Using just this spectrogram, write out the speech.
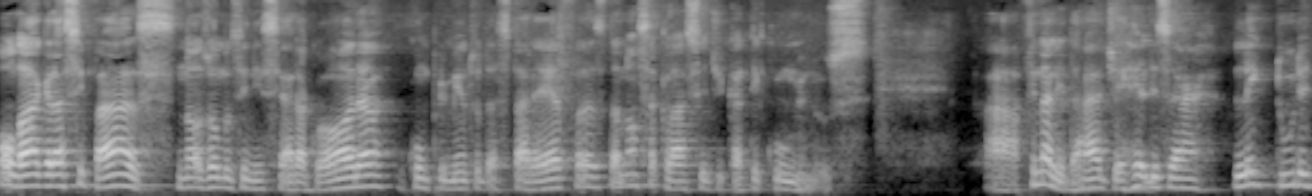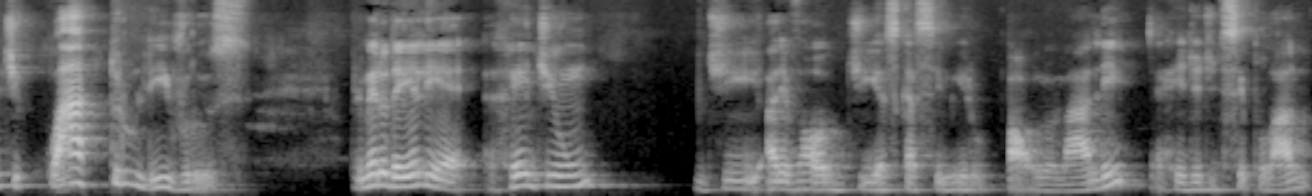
Olá, graça e paz! Nós vamos iniciar agora o cumprimento das tarefas da nossa classe de catecúmenos. A finalidade é realizar leitura de quatro livros. O primeiro dele é Rede 1, de Arival Dias Cassimiro Paulo Lali, é Rede de Discipulado.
